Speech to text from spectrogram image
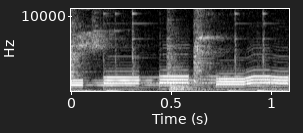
Música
